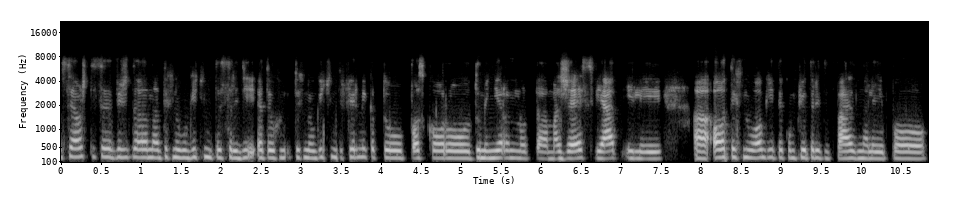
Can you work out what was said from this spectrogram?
все още се вижда на технологичните среди, е, технологичните фирми като по-скоро доминиран от а, мъже свят или а, о, технологиите, компютрите, това е нали, по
